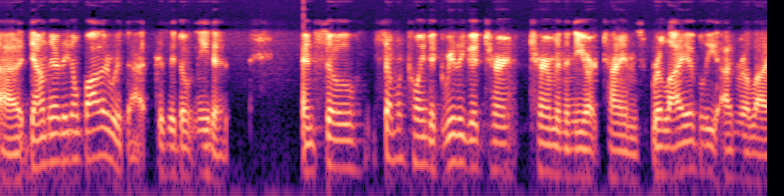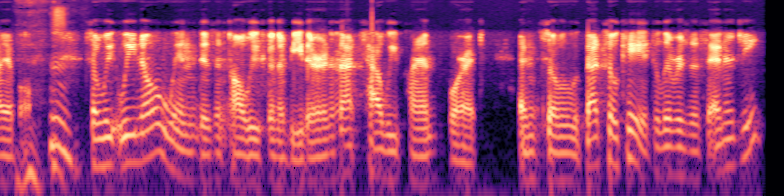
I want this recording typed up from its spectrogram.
Uh, down there, they don't bother with that because they don't need it. And so someone coined a really good ter- term in the New York Times, reliably unreliable. Hmm. so we, we know wind isn't always going to be there, and that's how we plan for it. And so that's okay. It delivers us energy,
